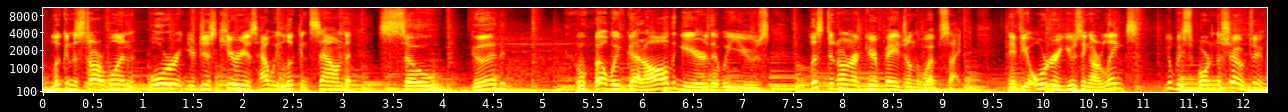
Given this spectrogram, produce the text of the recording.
Looking to start one, or you're just curious how we look and sound so good? well, we've got all the gear that we use listed on our gear page on the website. And if you order using our links, you'll be supporting the show too.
